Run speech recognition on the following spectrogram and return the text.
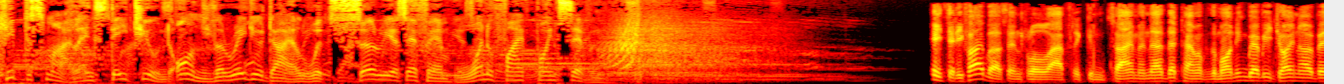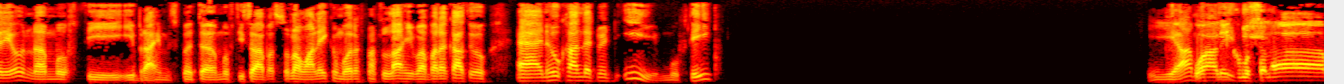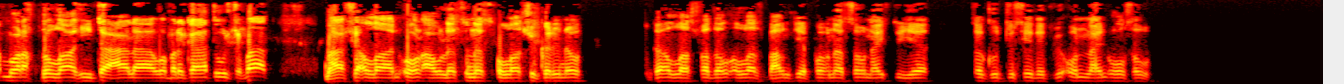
Keep the smile and stay tuned on the radio dial with Sirius FM 105.7. 8.35 uh, Central African time and at that time of the morning where we join our very own uh, Mufti Ebrahim Smith, uh, Mufti Sahab, Assalamu alaikum wa rahmatullahi wa barakatuh. And who can that meant E, Mufti? Yeah, Mufti. Wa alaikum assalam wa rahmatullahi ta'ala wa barakatuh. Shabbat. MashaAllah and all our listeners, Allah to Allah's fadl, Allah's bounty upon us. So nice to hear. So good to see that we're online also.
